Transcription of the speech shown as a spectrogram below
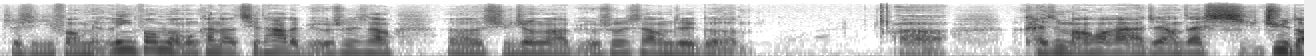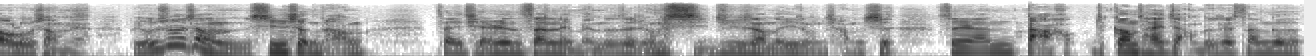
这是一方面。另一方面，我们看到其他的，比如说像呃徐峥啊，比如说像这个啊开心麻花呀这样在喜剧道路上面，比如说像新盛唐。在《前任三》里面的这种喜剧上的一种尝试，虽然大好刚才讲的这三个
